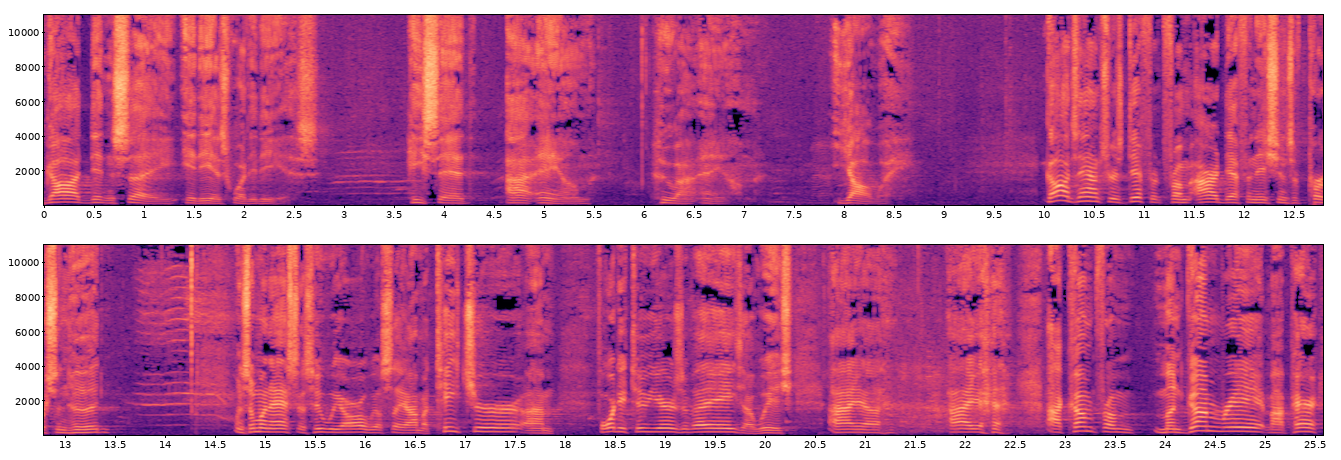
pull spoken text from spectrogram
God didn't say, It is what it is. He said, I am who I am Yahweh. God's answer is different from our definitions of personhood. When someone asks us who we are, we'll say, I'm a teacher, I'm 42 years of age, I wish. I, uh, I, I come from Montgomery, my parents.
